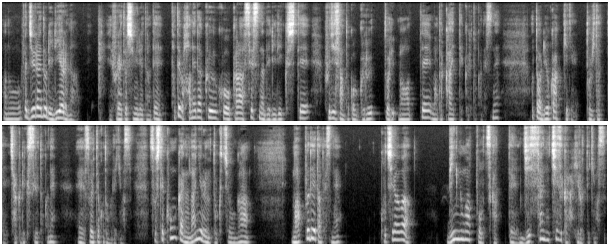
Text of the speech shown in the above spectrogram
あの、従来通りリアルなフライトシミュレーターで、例えば羽田空港からセスナで離陸して、富士山とこうぐるっと回って、また帰ってくるとかですね。あとは旅客機で飛び立って着陸するとかね。え、そういったこともできます。そして今回の何よりの特徴が、マップデータですね。こちらは Bing マップを使って実際の地図から拾っていきます。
